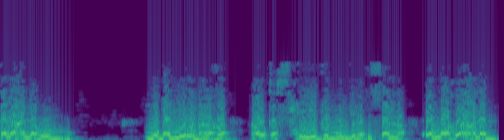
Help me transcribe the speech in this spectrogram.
فلعله مبلغ آخر أو تصحيف من جهة السنة والله أعلم.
